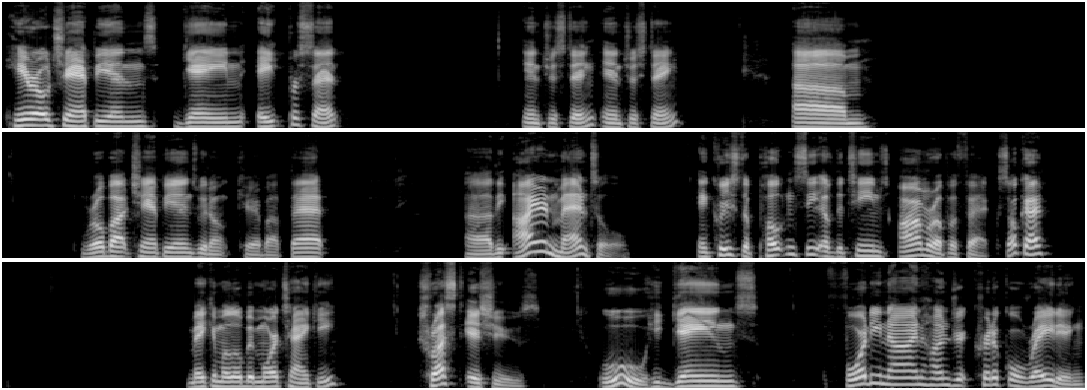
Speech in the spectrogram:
hero champions gain 8% Interesting, interesting. Um, robot champions, we don't care about that. Uh, the Iron Mantle increase the potency of the team's armor up effects. Okay. Make him a little bit more tanky. Trust issues. Ooh, he gains 4,900 critical rating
